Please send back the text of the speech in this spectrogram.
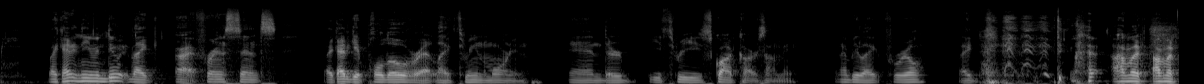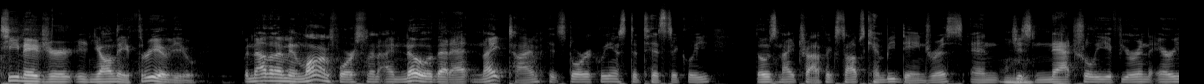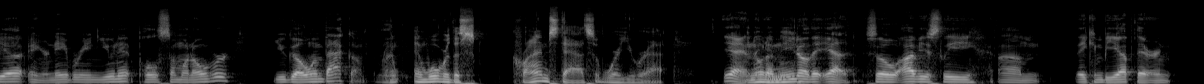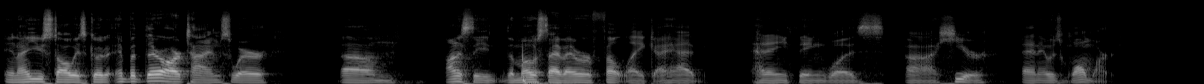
Like I didn't even do it. Like all right, for instance, like I'd get pulled over at like three in the morning, and there'd be three squad cars on me, and I'd be like, for real, like I'm a I'm a teenager, and y'all need three of you. But now that I'm in law enforcement, I know that at nighttime, historically and statistically, those night traffic stops can be dangerous. And just naturally, if you're in the area and your neighboring unit pulls someone over, you go and back them. And what were the crime stats of where you were at? Yeah, and, know what I mean? You know that, yeah. So obviously, um, they can be up there, and, and I used to always go to, but there are times where, um, honestly, the most I've ever felt like I had had anything was uh, here, and it was Walmart.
